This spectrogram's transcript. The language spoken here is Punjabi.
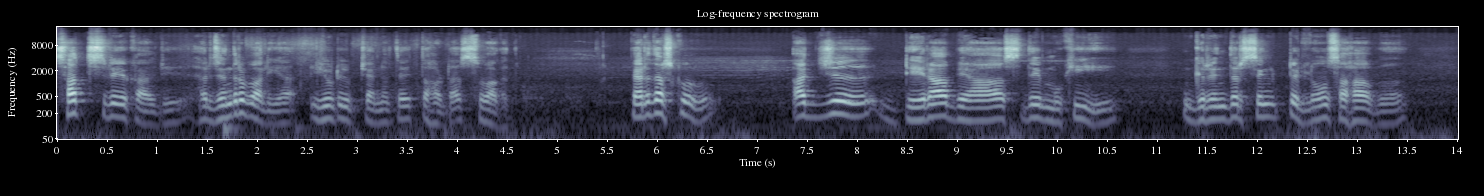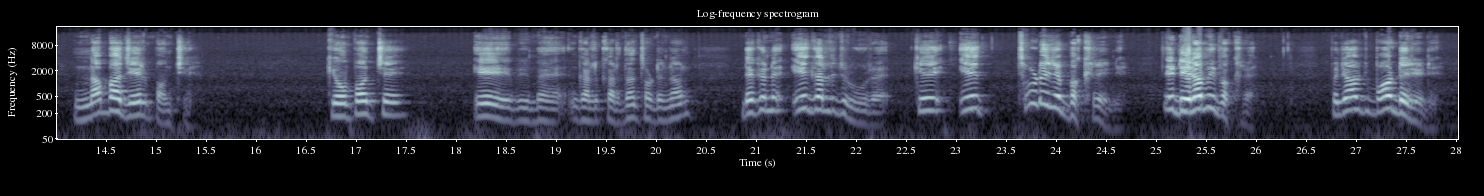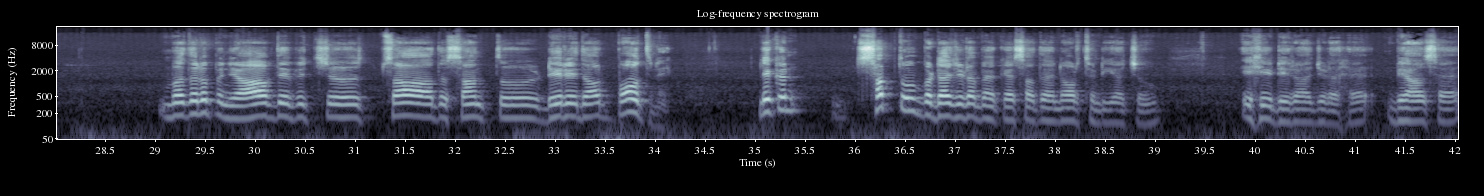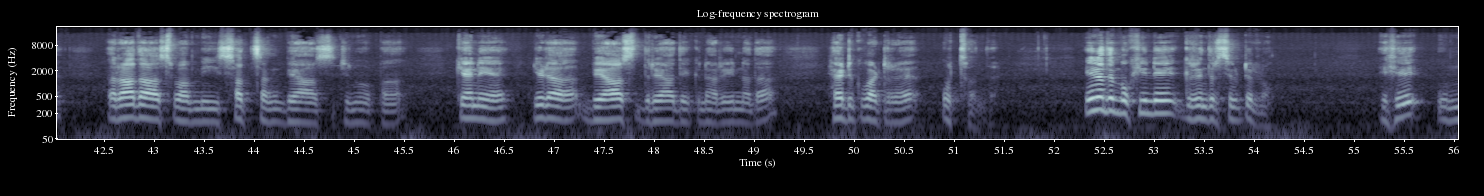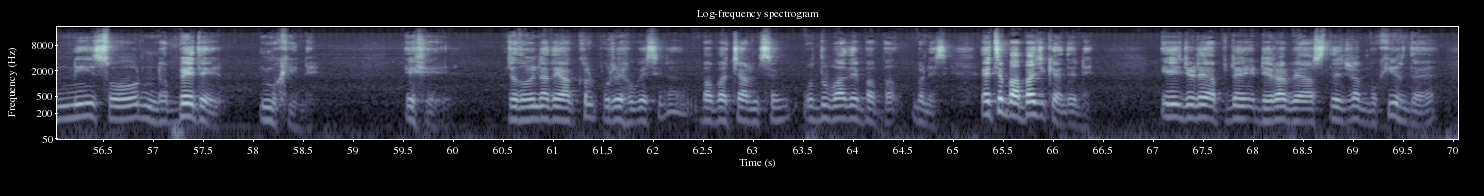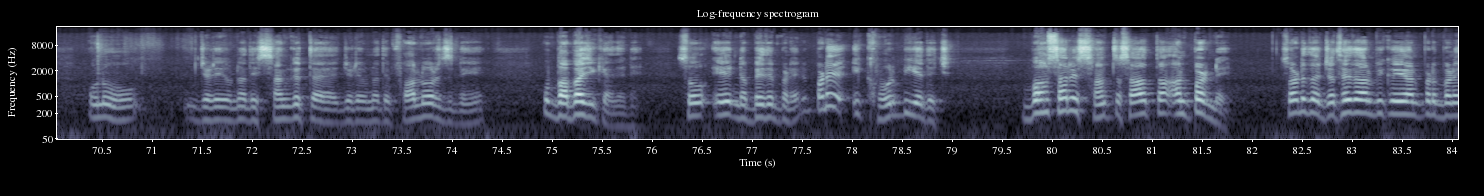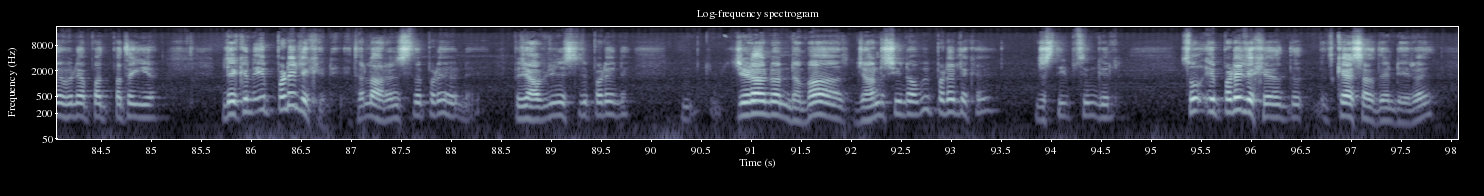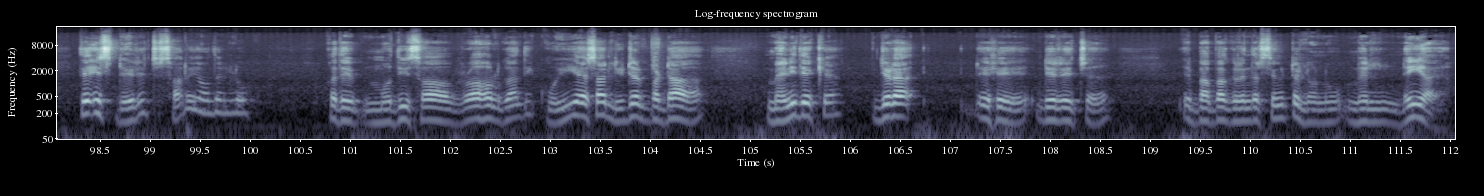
ਸਤਿ ਸ੍ਰੀ ਅਕਾਲ ਜੀ, ਹਰਜਿੰਦਰ ਵਾਲੀਆ YouTube ਚੈਨਲ ਤੇ ਤੁਹਾਡਾ ਸਵਾਗਤ। ਪਿਆਰੇ ਦਰਸ਼ਕੋ, ਅੱਜ ਡੇਰਾ ਬਿਆਸ ਦੇ ਮੁਖੀ ਗੁਰਿੰਦਰ ਸਿੰਘ ਢਿੱਲੋਂ ਸਾਹਿਬ ਨਾਭਾ ਜੇਲ੍ਹ ਪਹੁੰਚੇ। ਕਿਉਂ ਪਹੁੰਚੇ? ਇਹ ਵੀ ਮੈਂ ਗੱਲ ਕਰਦਾ ਤੁਹਾਡੇ ਨਾਲ। ਲੇਕਿਨ ਇਹ ਗੱਲ ਜ਼ਰੂਰ ਹੈ ਕਿ ਇਹ ਥੋੜੇ ਜਿਹੇ ਵੱਖਰੇ ਨੇ। ਇਹ ਡੇਰਾ ਵੀ ਵੱਖਰਾ ਹੈ। ਪੰਜਾਬ 'ਚ ਬਹੁਤ ਡੇਰੇ ਨੇ। ਮਤਲਬ ਪੰਜਾਬ ਦੇ ਵਿੱਚ ਸਾਧ, ਸੰਤ, ਡੇਰੇਦਾਰ ਬਹੁਤ ਨੇ। ਲੇਕਿਨ ਸਭ ਤੋਂ ਵੱਡਾ ਜਿਹੜਾ ਮੈਂ ਕਹਿ ਸਕਦਾ ਨਾਰਥ ਇੰਡੀਆ ਚੋਂ, ਇਹ ਡੇਰਾ ਜਿਹੜਾ ਹੈ, ਬਿਆਸ ਹੈ। ਰਾਧਾ ਸੁਆਮੀ ਸਤਸੰਗ ਬਿਆਸ ਜਿਹਨੂੰ ਆਪਾਂ ਕਹਿੰਦੇ ਆ ਜਿਹੜਾ ਬਿਆਸ ਦਰਿਆ ਦੇ ਕਿਨਾਰੇ ਇਹਨਾਂ ਦਾ ਹੈੱਡਕੁਆਟਰ ਹੈ, ਉੱਥੋਂ ਦਾ। ਇਹਨਾਂ ਦੇ ਮੁਖੀ ਨੇ ਗੁਰਿੰਦਰ ਸਿੰਘ ਢਿੱਲੋਂ। ਇਹ 1990 ਦੇ ਮੁਖੀ ਨੇ। ਇਹ ਜਦੋਂ ਇਹਨਾਂ ਦੇ ਅੰਕਲ ਪੂਰੇ ਹੋ ਗਏ ਸੀ ਨਾ, ਬਾਬਾ ਚਰਨ ਸਿੰਘ ਉਦੋਂ ਬਾਅਦ ਇਹ ਬਾਬਾ ਬਣੇ ਸੀ। ਇੱਥੇ ਬਾਬਾ ਜੀ ਕਹਿੰਦੇ ਨੇ, ਇਹ ਜਿਹੜੇ ਆਪਣੇ ਡੇਰਾ ਬਿਆਸ ਦੇ ਜਿਹੜਾ ਮੁਖੀ ਹੁੰਦਾ ਹੈ, ਉਹਨੂੰ ਜਿਹੜੇ ਉਹਨਾਂ ਦੀ ਸੰਗਤ ਹੈ, ਜਿਹੜੇ ਉਹਨਾਂ ਦੇ ਫਾਲੋਅਰਸ ਨੇ, ਉਹ ਬਾਬਾ ਜੀ ਕਹਿੰਦੇ ਨੇ। ਸੋ ਇਹ 90 ਦੇ ਬਣੇ ਨੇ। ਬੜੇ ਇੱਕ ਹੋਰ ਵੀ ਇਹਦੇ ਚ। ਬਹੁਤ ਸਾਰੇ ਸੰਤ ਸਾਧ ਤਾਂ ਅਨਪੜ੍ਹ ਨੇ। ਸਾਡੇ ਤਾਂ ਜਥੇਦਾਰ ਵੀ ਕੋਈ ਅਨਪੜ੍ਹ ਬਣੇ ਹੋਏ ਨੇ, ਆਪਾਂ ਪਤਾ ਹੀ ਹੈ। ਲੇਕਿਨ ਇਹ ਪੜ੍ਹੇ ਲਿਖੇ ਨੇ। ਇੱਥੇ ਲਾਰੈਂਸ ਦੇ ਪੜ੍ਹੇ ਹੋਏ ਨੇ। ਪੰਜਾਬ ਯੂਨੀਵਰਸਿਟੀ ਪੜ੍ਹੇ ਨੇ। ਜਿਹੜਾ ਉਹਨਾਂ ਨਵਾਂ ਜਨ ਸੀ ਨਾ, ਉਹ ਵੀ ਪੜ੍ਹੇ ਲਿਖੇ ਜਸਦੀਪ ਸਿੰਘ ਗਿੱਲ। ਸੋ ਇਹ ਪੜ੍ਹੇ ਲਿਖੇ ਕਹਿ ਸਕਦੇ ਹਾਂ ਡੇਰਾ। ਹੈ। ਤੇ ਇਸ ਡੇਰੇ 'ਚ ਸਾਰੇ ਆਉਂਦੇ ਨੇ ਲੋਕ। ਕਦੇ ਮੋਦੀ ਸਾਹਿਬ, ਰਾਹੁਲ ਗਾਂਧੀ, ਕੋਈ ਐਸਾ ਲੀਡਰ ਵੱਡਾ ਮੈਂ ਨਹੀਂ ਦੇਖਿਆ, ਜਿਹੜਾ ਇਹ ਡੇਰੇ 'ਚ ਇਹ ਬਾਬਾ ਗੁਰਿੰਦਰ ਸਿੰਘ ਢਿੱਲੋਂ ਨੂੰ ਮਿਲ ਨਹੀਂ ਆਇਆ।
